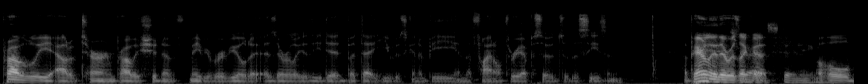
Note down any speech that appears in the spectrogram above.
probably out of turn, probably shouldn't have maybe revealed it as early as he did, but that he was going to be in the final three episodes of the season. Apparently, there was like a a whole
